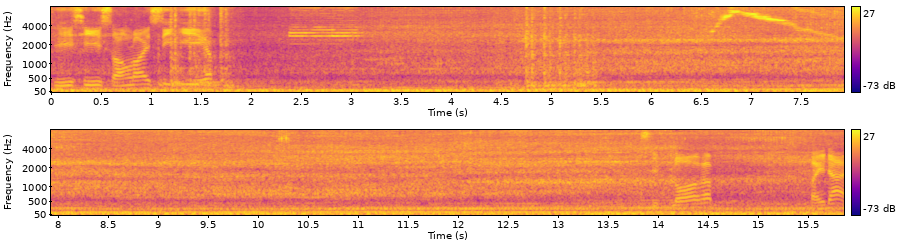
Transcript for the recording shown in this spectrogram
CC 200 CE ครับ ไปได้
